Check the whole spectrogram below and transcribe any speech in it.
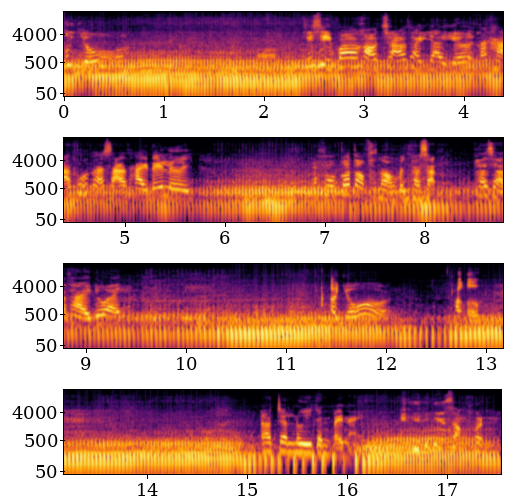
อุ้ยโยที่สีป้อเขาชาวไทยใหญ่เยอะนะคะ พูดภาษาไทยได้เลย แล้วเขาก็ ตอบสนองเป็นภาษาภาษาไทยด้วยโอ้ยโยเออเราจะลุยกันไปไหนสองคนนี้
